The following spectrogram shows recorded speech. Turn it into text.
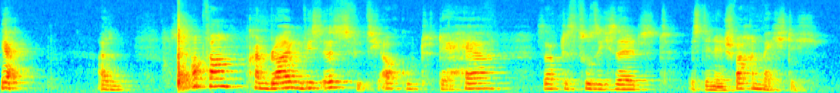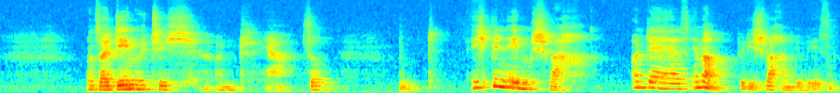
Ja, also so ein Opfer kann bleiben, wie es ist, fühlt sich auch gut. Der Herr sagt es zu sich selbst, ist in den Schwachen mächtig und sei demütig und ja, so. Und ich bin eben schwach und der Herr ist immer für die Schwachen gewesen.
